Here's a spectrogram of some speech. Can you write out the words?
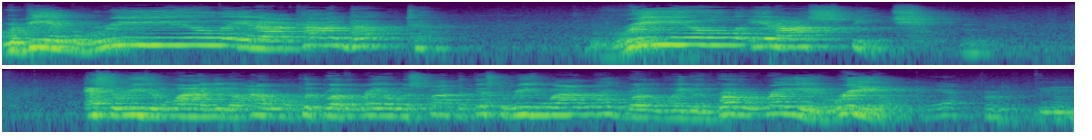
We're being real in our conduct, real in our speech. That's the reason why, you know, I don't want to put Brother Ray on the spot, but that's the reason why I like Brother Ray, because Brother Ray is real. Yeah. Mm-hmm.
